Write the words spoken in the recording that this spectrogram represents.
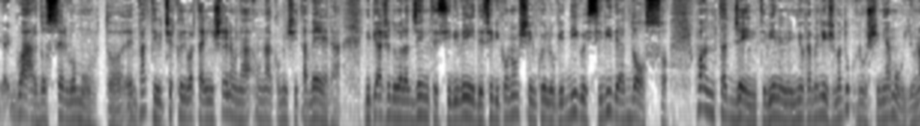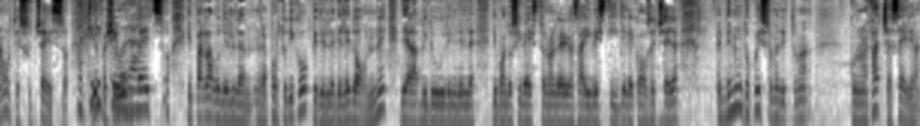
eh, guardo, osservo molto. Infatti cerco di portare in scena una, una comicità vera. Mi piace dove la gente si rivede, si riconosce in quello che dico e si ride addosso. Quanta gente viene nel mio camerino e dice: Ma tu conosci mia moglie? Una volta è successo. Io facevo un pezzo che parlavo del eh, rapporto di coppia, delle, delle donne, delle abitudini, delle- di quando si vestono, le, sai, i vestiti, le cose, eccetera. È venuto questo, mi ha detto: Ma con una faccia seria, "Ma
